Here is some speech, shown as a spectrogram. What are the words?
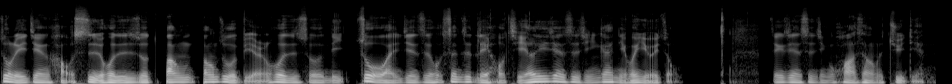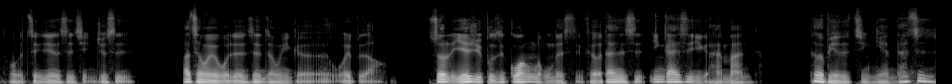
做了一件好事，或者是说帮帮助了别人，或者是说你做完一件事，甚至了结了一件事情，应该你会有一种这件事情画上了句点，或者这件事情就是它成为我人生中一个我也不知道，说也许不是光荣的时刻，但是是应该是一个还蛮特别的经验。但是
